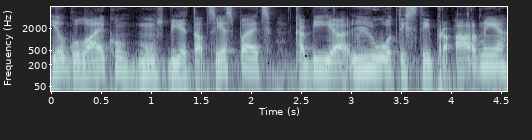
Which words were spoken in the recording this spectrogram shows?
ilgu laiku mums bija tāds iespējas, ka bija ļoti stipra armija,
